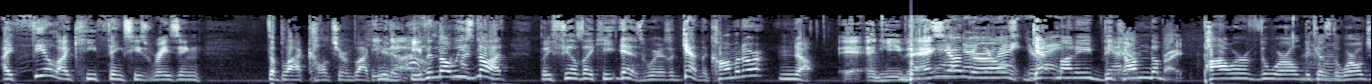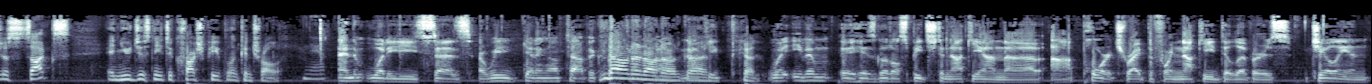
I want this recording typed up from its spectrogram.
I feel like he thinks he's raising the black culture and black community, does. even though he's not. But he feels like he is. Whereas again, the Commodore, no. and he even Bang Yeah, young no, you're girls, right, you're get right. money, Yeah. become the Right. power of the world because uh-huh. the world just sucks, and you just need to crush people and control it. Yeah. And what he says, are we getting off topic? No, no, no, About no, go Nucky? ahead. Go ahead. Well, even his little speech to Nucky on the uh, porch right before Nucky delivers Gillian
